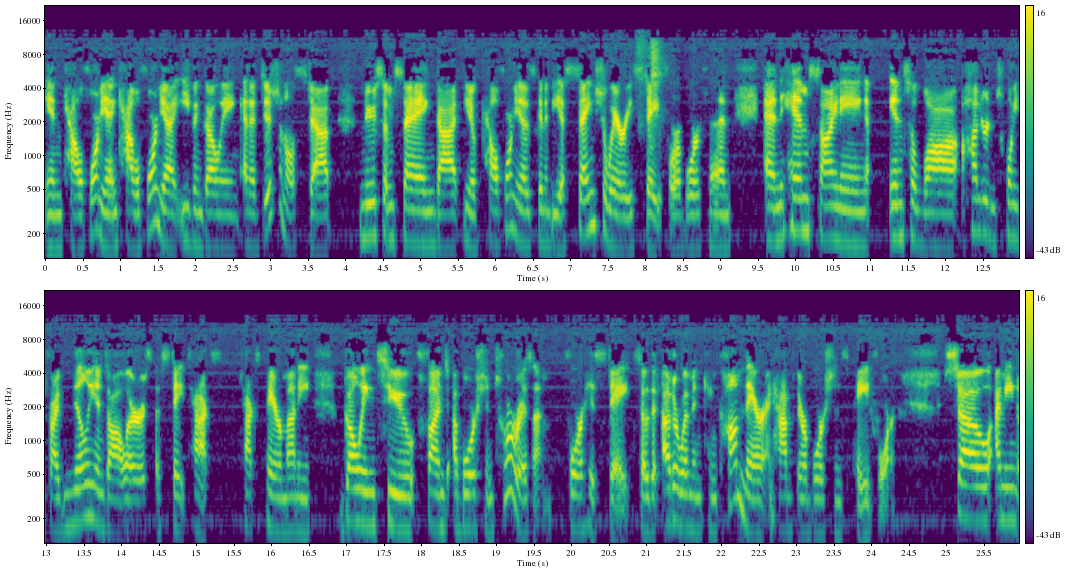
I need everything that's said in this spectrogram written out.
in California. In California, even going an additional step, Newsom saying that, you know, California is going to be a sanctuary state for abortion and him signing into law $125 million of state tax taxpayer money going to fund abortion tourism for his state so that other women can come there and have their abortions paid for. So, I mean,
